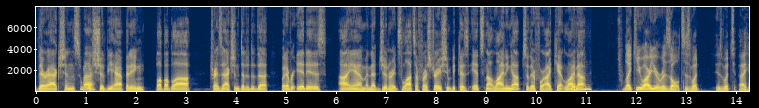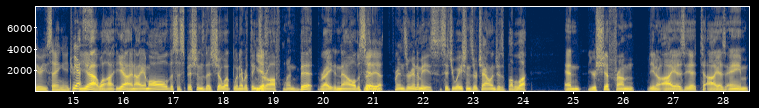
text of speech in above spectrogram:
their actions Right. what should be happening blah blah blah transaction da da da da whatever it is i am and that generates lots of frustration because it's not lining up so therefore i can't line up mm-hmm. like you are your results is what is what I hear you saying, Adrian. Yes. Yeah, well, I, yeah, and I am all the suspicions that show up whenever things Yeah. are off one bit, right? And now all of a Yeah, sudden, yeah. Friends or enemies, situations or challenges, blah blah blah, and your shift from you know I as it to I as aim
